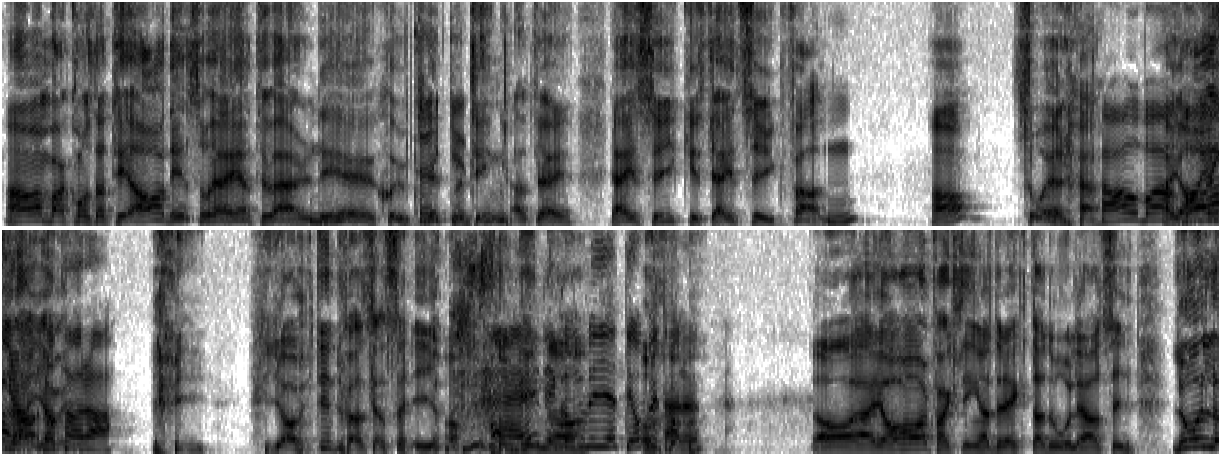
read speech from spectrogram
Ja, man bara konstaterar, ja det är så jag är tyvärr. Det är sjukligt Mm. It. betingat. Jag är, jag är psykisk, jag är ett psykfall. Ja, så är det. Mm. Ja, och vad, jag vad gör inga- jag- höra. Jag vet inte vad jag ska säga Nej, det dina- kommer bli jättejobbigt här nu. Ja, jag har faktiskt inga direkta dåliga sidor. Lollo!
